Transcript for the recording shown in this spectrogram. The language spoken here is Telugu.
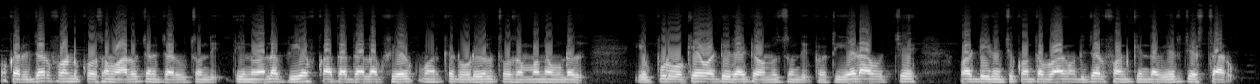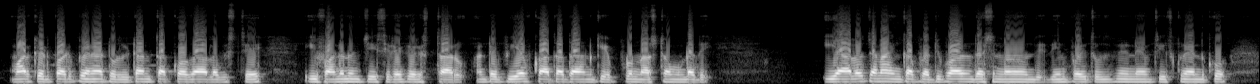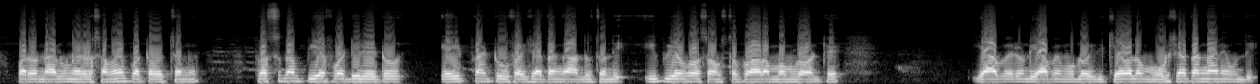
ఒక రిజర్వ్ ఫండ్ కోసం ఆలోచన జరుగుతుంది. దీనివల్ల పీఎఫ్ ఖాతాదారులకు షేర్ మార్కెట్ ఒడివలతో సంబంధం ఉండదు. ఎప్పుడు ఒకే వడ్డీ రేటు అందుతుంది ప్రతి ఏడా వచ్చే వడ్డీ నుంచి కొంత భాగం రిజర్వ్ ఫండ్ కింద వేరు చేస్తారు. మార్కెట్ పడిపోయినట్టు రిటర్న్ తక్కువగా లభిస్తే ఈ ఫండ్ నుంచి స్థిరీకరిస్తారు అంటే పిఎఫ్ ఖాతాదారునికి ఎప్పుడు నష్టం ఉండదు. ఈ ఆలోచన ఇంకా ప్రతిపాదన దశలోనే ఉంది. దీనిపై తుది నిర్ణయం తీసుకునేందుకు మరో నాలుగు నెలల సమయం పట్టవచ్చని ప్రస్తుతం పీఎఫ్ వడ్డీ rate eight point two five శాతంగా అందుతుంది. ఈపీఎఫ్ఓ సంస్థ ప్రారంభంలో అంటే యాభై రెండు యాభై మూడులో ఇది కేవలం మూడు శాతంగానే ఉంది.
